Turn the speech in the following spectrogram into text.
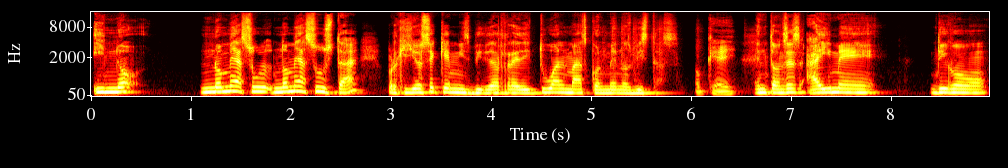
y no, no, me no me asusta porque yo sé que mis videos reditúan más con menos vistas. Ok. Entonces ahí me digo,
